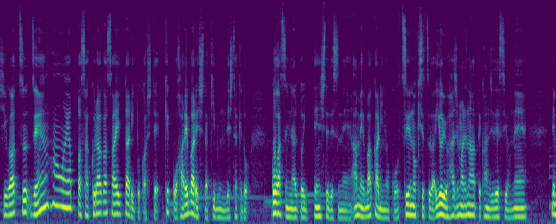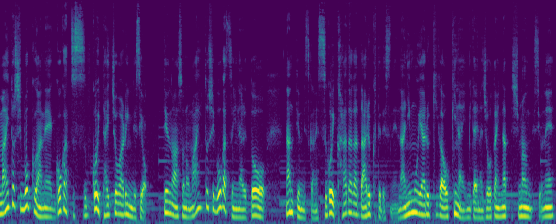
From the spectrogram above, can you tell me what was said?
4月前半はやっぱ桜が咲いたりとかして結構晴れ晴れした気分でしたけど5月になると一転してですね雨ばかりのこう梅雨の季節がいよいよ始まるなって感じですよねで毎年僕はね5月すっごい体調悪いんですよっていうのはその毎年5月になると何て言うんですかねすごい体がだるくてですね何もやる気が起きないみたいな状態になってしまうんですよね。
